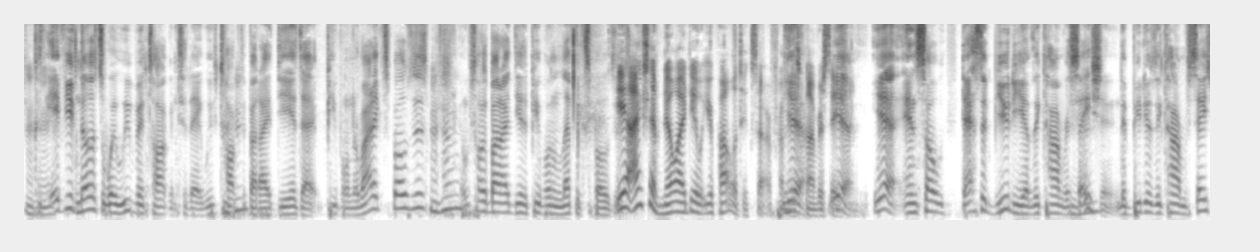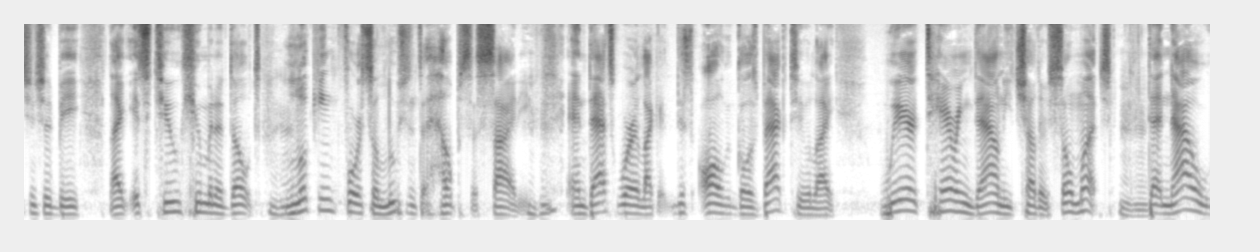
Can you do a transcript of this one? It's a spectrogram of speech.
Because mm-hmm. if you've noticed the way we've been talking today, we've talked mm-hmm. about ideas that people on the right exposes, mm-hmm. and we've talked about ideas that people on the left exposes. Yeah, I actually have no idea what your politics are from yeah, this conversation. Yeah, yeah, and so that's the beauty of the conversation. Mm-hmm. The beauty of the conversation should be like it's two human adults mm-hmm. looking for solutions to help society, mm-hmm. and that's where like this all goes back to like we're tearing down each other so much mm-hmm. that now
